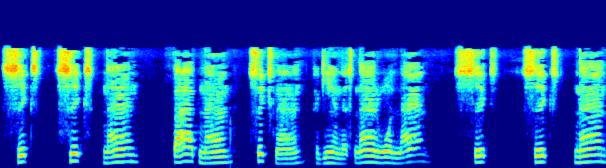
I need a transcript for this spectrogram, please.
669 5969. Again, that's 919 669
